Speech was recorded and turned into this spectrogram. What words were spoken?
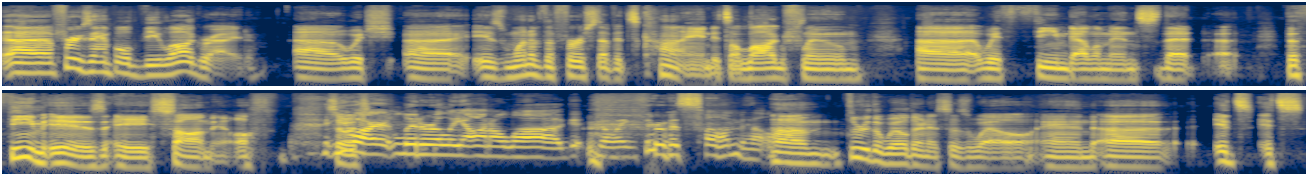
uh, for example, the log ride, uh, which uh, is one of the first of its kind. It's a log flume uh, with themed elements that. Uh, the theme is a sawmill. So you are literally on a log going through a sawmill. um, through the wilderness as well, and uh, it's it's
